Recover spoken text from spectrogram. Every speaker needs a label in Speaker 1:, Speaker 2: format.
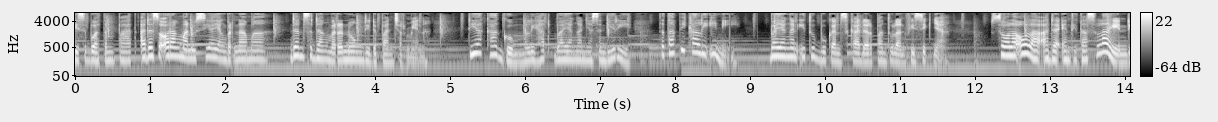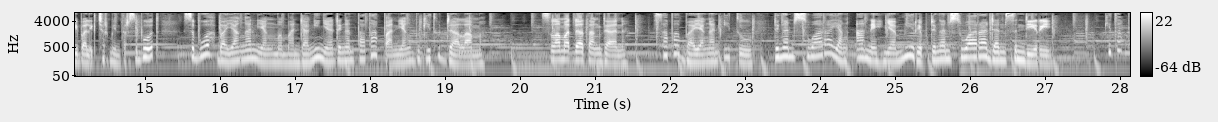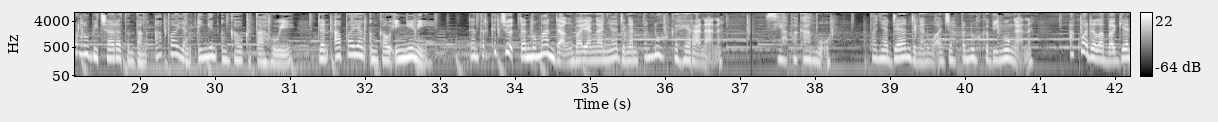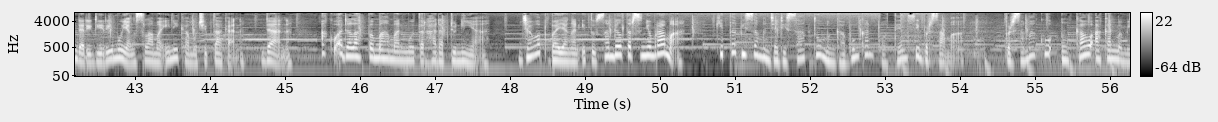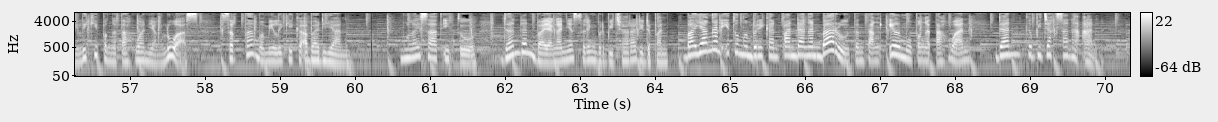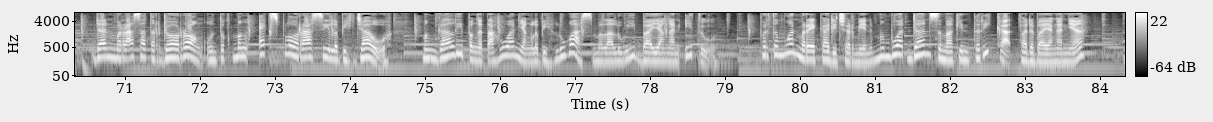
Speaker 1: Di sebuah tempat, ada seorang manusia yang bernama dan sedang merenung di depan cermin. Dia kagum melihat bayangannya sendiri, tetapi kali ini, bayangan itu bukan sekadar pantulan fisiknya. Seolah-olah ada entitas lain di balik cermin tersebut, sebuah bayangan yang memandanginya dengan tatapan yang begitu dalam. Selamat datang, Dan. Sapa bayangan itu dengan suara yang anehnya mirip dengan suara Dan sendiri perlu bicara tentang apa yang ingin engkau ketahui dan apa yang engkau ingini. Dan terkejut dan memandang bayangannya dengan penuh keheranan. Siapa kamu? Tanya Dan dengan wajah penuh kebingungan. Aku adalah bagian dari dirimu yang selama ini kamu ciptakan. Dan aku adalah pemahamanmu terhadap dunia. Jawab bayangan itu sambil tersenyum ramah. Kita bisa menjadi satu menggabungkan potensi bersama Bersamaku, engkau akan memiliki pengetahuan yang luas serta memiliki keabadian. Mulai saat itu, Dan dan bayangannya sering berbicara di depan. Bayangan itu memberikan pandangan baru tentang ilmu pengetahuan dan kebijaksanaan, dan merasa terdorong untuk mengeksplorasi lebih jauh, menggali pengetahuan yang lebih luas melalui bayangan itu. Pertemuan mereka di cermin membuat Dan semakin terikat pada bayangannya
